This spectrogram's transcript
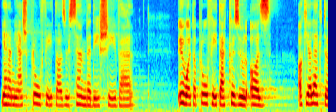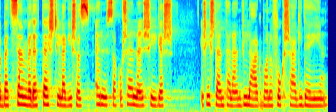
Jeremiás próféta az ő szenvedésével. Ő volt a próféták közül az, aki a legtöbbet szenvedett testileg is az erőszakos, ellenséges és istentelen világban a fogság idején.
